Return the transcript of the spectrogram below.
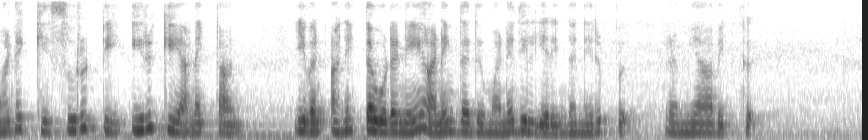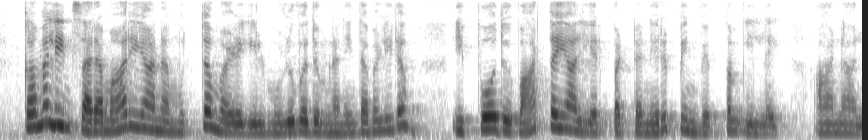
மடக்கி சுருட்டி இறுக்கி அணைத்தான். இவன் அணைத்தவுடனே அணைந்தது மனதில் எரிந்த நெருப்பு ரம்யாவிற்கு. கமலின் சரமாரியான முத்த மழையில் முழுவதும் நனைந்தவளிடம் இப்போது வார்த்தையால் ஏற்பட்ட நெருப்பின் வெப்பம் இல்லை. ஆனால்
